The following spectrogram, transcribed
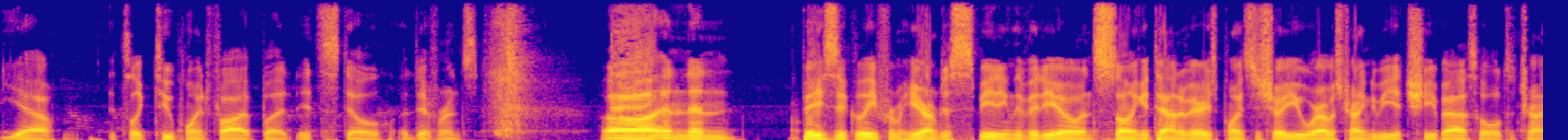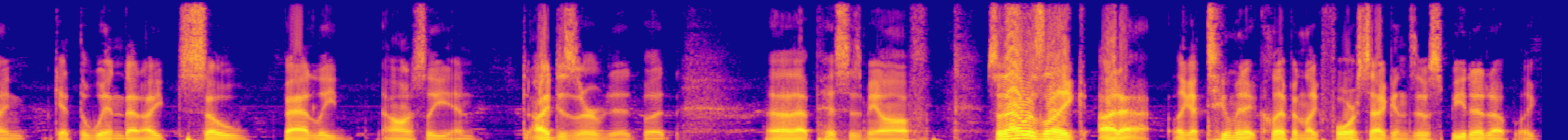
yeah, it's like 2.5, but it's still a difference. Uh, and then basically from here I'm just speeding the video and slowing it down at various points to show you where I was trying to be a cheap asshole to try and get the win that I so badly honestly and I deserved it but uh, that pisses me off So that was like a like a two minute clip in like four seconds. It was speeded up like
